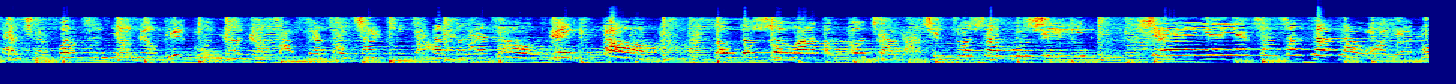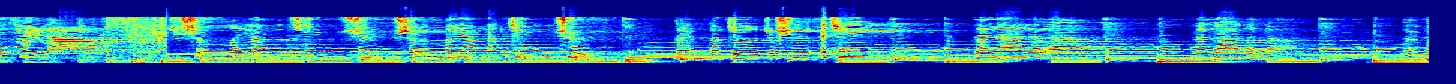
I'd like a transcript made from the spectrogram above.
下圈，脖子扭扭，屁股扭扭，早睡早起，要回来做运动，深呼吸，学爷爷唱唱跳跳，我也不会老。是什么样的情绪？什么样的情绪？难道这就是爱情？啦啦啦啦，啦啦啦啦，啦啦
